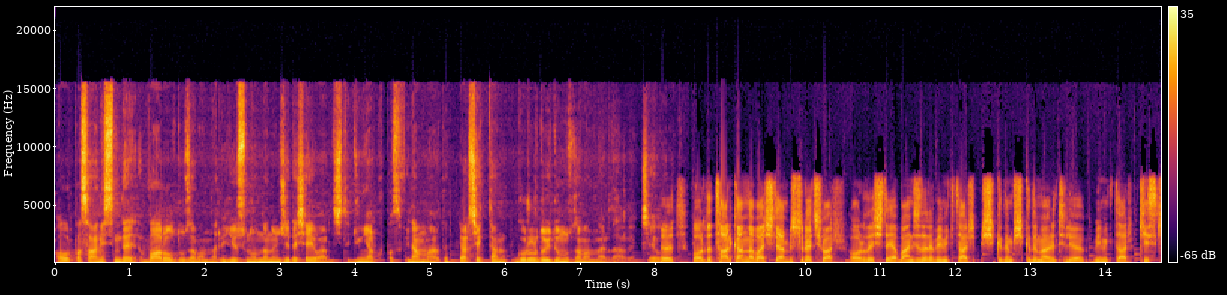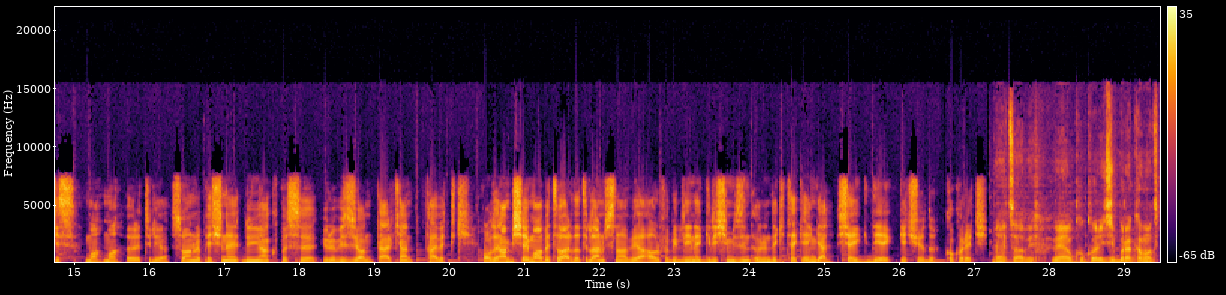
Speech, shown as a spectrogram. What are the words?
Avrupa sahnesinde var olduğu zamanlar biliyorsun ondan önce de şey vardı işte Dünya Kupası falan vardı. Gerçekten gurur duyduğumuz zamanlarda abi. Şey oldu. Evet. Orada Tarkan'la başlayan bir süreç var. Orada işte yabancılara bir miktar şıkıdım şıkıdım öğretiliyor. Bir miktar kis kis mah mah öğretiliyor. Sonra peşine Dünya Kupası, Eurovision derken kaybettik. O dönem bir şey muhabbeti vardı hatırlar mısın abi ya? Avrupa Birliği'ne girişimizin önündeki tek engel şey diye geçiyordu. Kokoreç. Evet abi ve o kokoreci bırakamadık.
